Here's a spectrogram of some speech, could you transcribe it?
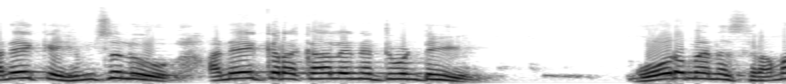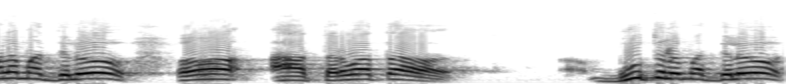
అనేక హింసలు అనేక రకాలైనటువంటి ఘోరమైన శ్రమల మధ్యలో ఆ తర్వాత బూతుల మధ్యలో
